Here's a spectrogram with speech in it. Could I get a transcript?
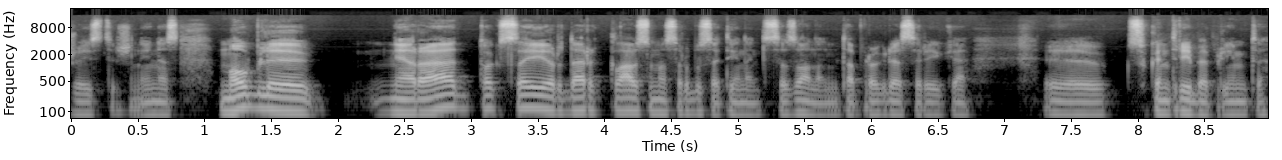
žaisti, žinai, nes Maubli nėra toksai ir dar klausimas, ar bus ateinantį sezoną, nu, tą progresą reikia e, su kantrybė priimti.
